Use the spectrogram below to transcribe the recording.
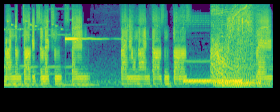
Random target selection, Spain. Value $9,000. Play.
